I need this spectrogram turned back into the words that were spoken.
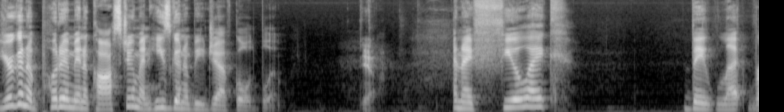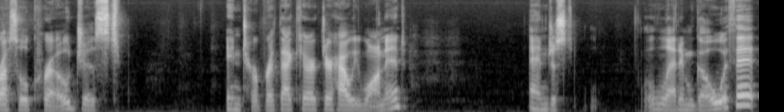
You're going to put him in a costume and he's going to be Jeff Goldblum. yeah. And I feel like they let Russell Crowe just interpret that character how he wanted and just let him go with it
